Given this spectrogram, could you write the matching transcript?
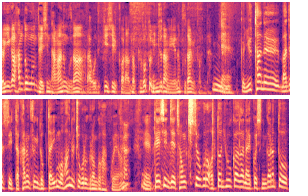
여기가 한동훈 대신 당하는구나라고 느끼실 거라서 그것도 민주당에게는 부담일 겁니다. 네. 그 유탄을 맞을 수 있다. 가능성이 높다. 이건 뭐 확률적으로 그런 것 같고요. 네. 대신 이제 정치적으로 어떤 효과가 날 것인가는 또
